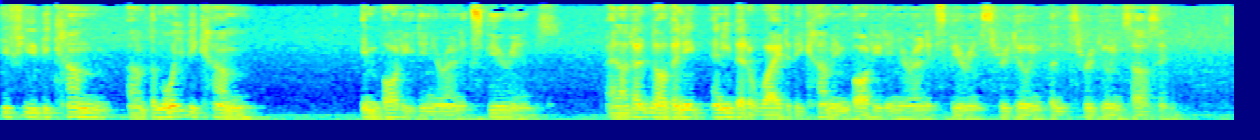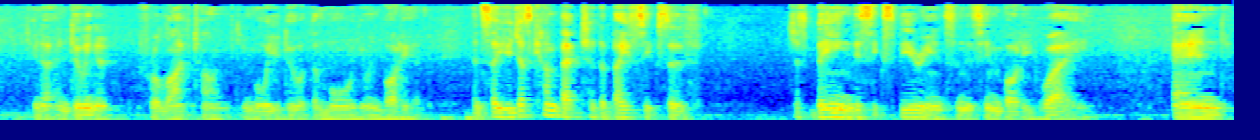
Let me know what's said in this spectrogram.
if you become um, the more you become embodied in your own experience, and I don't know of any any better way to become embodied in your own experience through doing than through doing zazen, you know, and doing it for a lifetime. The more you do it, the more you embody it, and so you just come back to the basics of just being this experience in this embodied way. And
